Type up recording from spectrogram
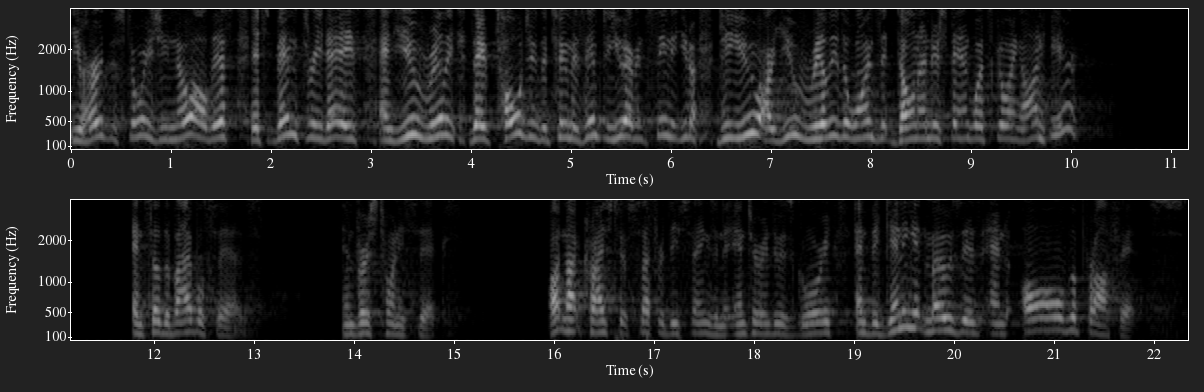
You heard the stories. You know all this. It's been three days, and you really, they've told you the tomb is empty. You haven't seen it. You know, do you, are you really the ones that don't understand what's going on here? And so the Bible says in verse 26 Ought not Christ to have suffered these things and to enter into his glory? And beginning at Moses and all the prophets,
